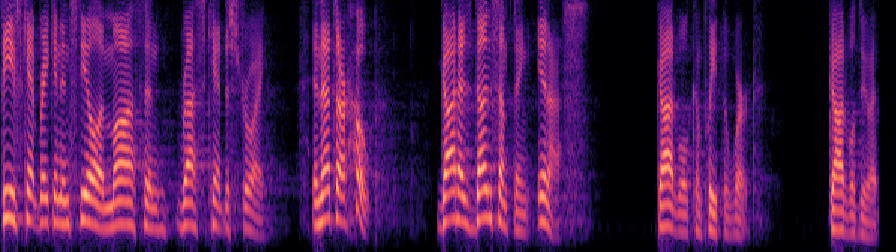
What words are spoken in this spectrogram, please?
thieves can't break in and steal, and moth and rust can't destroy. And that's our hope. God has done something in us. God will complete the work. God will do it.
